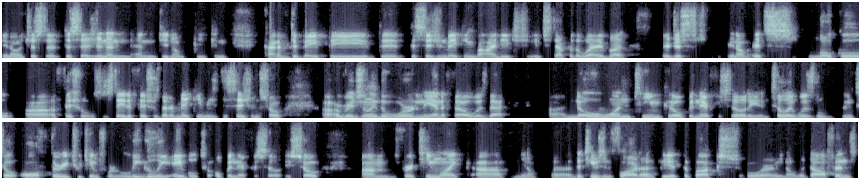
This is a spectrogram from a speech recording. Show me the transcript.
you know, it's just a decision, and and you know you can kind of debate the the decision making behind each each step of the way, but they're just you know it's local uh, officials, state officials that are making these decisions. So uh, originally, the word in the NFL was that. Uh, no one team could open their facility until it was until all 32 teams were legally able to open their facility. So, um, for a team like uh, you know the teams in Florida, be it the Bucs or you know the Dolphins,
